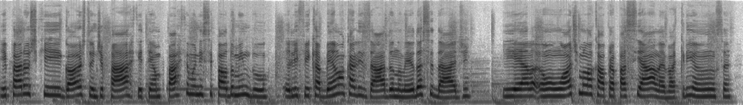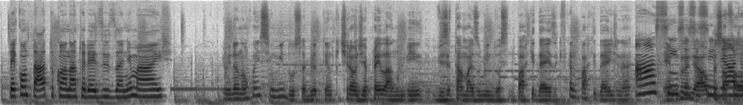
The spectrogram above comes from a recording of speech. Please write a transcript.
E para os que gostam de parque, tem o Parque Municipal do Mindu. Ele fica bem localizado no meio da cidade e é um ótimo local para passear, levar criança, ter contato com a natureza e os animais. Eu ainda não conheci o Mindu, sabia? Eu tenho que tirar um dia pra ir lá no- visitar mais o Mindu, assim, no Parque 10. Aqui fica no Parque 10, né? Ah, sim, muito sim, legal, o sim, sim. pessoal Já, fala já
